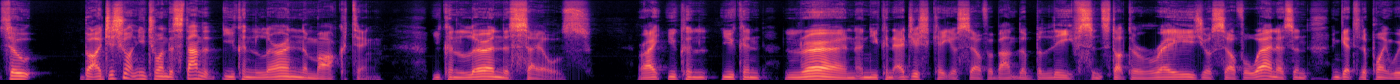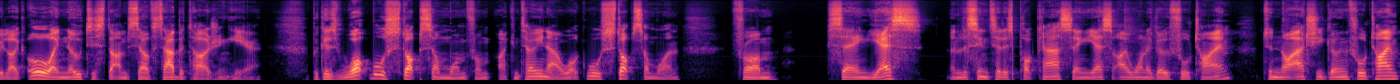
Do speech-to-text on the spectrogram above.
so, but I just want you to understand that you can learn the marketing, you can learn the sales, right? You can you can learn and you can educate yourself about the beliefs and start to raise your self-awareness and and get to the point where you're like oh i noticed that i'm self-sabotaging here. Because what will stop someone from i can tell you now what will stop someone from saying yes and listening to this podcast saying yes i want to go full time to not actually going full time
